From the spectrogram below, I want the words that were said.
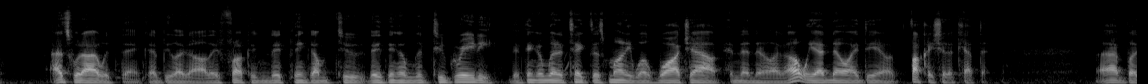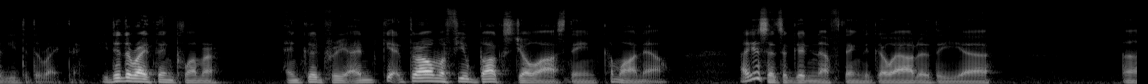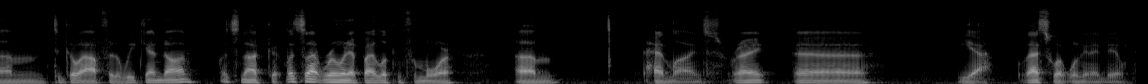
That's what I would think. I'd be like, oh, they fucking, they think I'm too, they think I'm too greedy. They think I'm to take this money. Well, watch out. And then they're like, oh, we had no idea. Like, Fuck, I should have kept it. Uh, but you did the right thing. You did the right thing, plumber. And good for you. And get, throw him a few bucks, Joel Osteen. Come on now. I guess that's a good enough thing to go out of the, uh, um, to go out for the weekend on. Let's not, let's not ruin it by looking for more um, headlines, right? Uh, yeah, that's what we're gonna do.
